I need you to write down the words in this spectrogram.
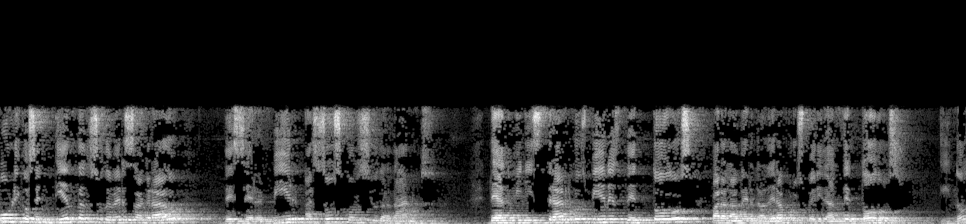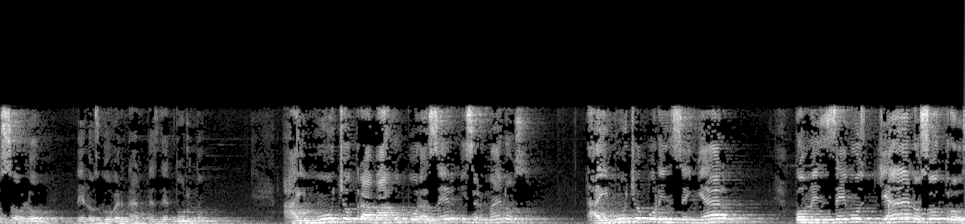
públicos entiendan su deber sagrado de servir a sus conciudadanos, de administrar los bienes de todos para la verdadera prosperidad de todos y no solo de los gobernantes de turno. Hay mucho trabajo por hacer, mis hermanos. Hay mucho por enseñar. Comencemos ya nosotros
